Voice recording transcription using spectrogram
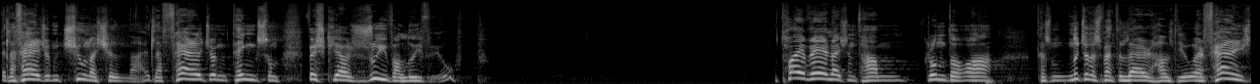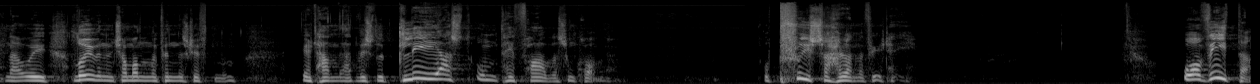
eller færre jøkken tjuna kylna, eller færre jøkken ting som virkelig har ryva livet opp. Og ta i verleisen til han, grunda av det som nødvendig lærer halvtid, og erfaringsna og i løyvene som mannen og kvinneskriften, og er han at hvis du gledast om de fave som kom. Og prysa herrene for deg. Og vita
